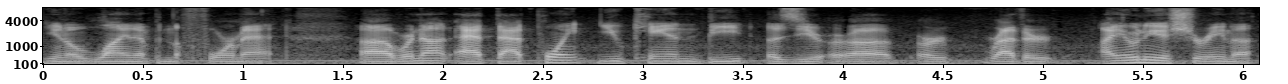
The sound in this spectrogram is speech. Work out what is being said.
you know lineup in the format. Uh, we're not at that point. You can beat Azir uh, or rather Ionia Shurima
